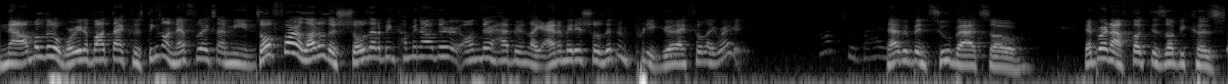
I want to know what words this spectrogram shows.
Now I'm a little worried about that because things on Netflix. I mean, so far a lot of the shows that have been coming out there on there have been like animated shows. They've been pretty good. I feel like right. Not too bad. They haven't been too bad, so they better not fuck this up because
